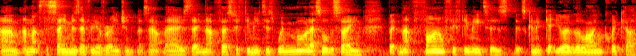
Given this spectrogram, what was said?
Um, and that's the same as every other agent that's out there. Is that in that first 50 meters, we're more or less all the same, but in that final 50 meters, that's going to get you over the line quicker,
